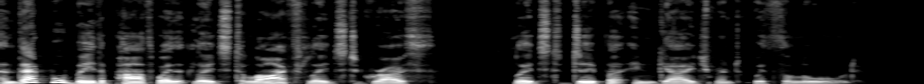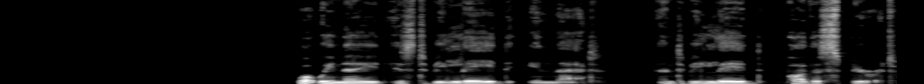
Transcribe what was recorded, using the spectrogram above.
And that will be the pathway that leads to life, leads to growth, leads to deeper engagement with the Lord. What we need is to be led in that and to be led by the Spirit.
